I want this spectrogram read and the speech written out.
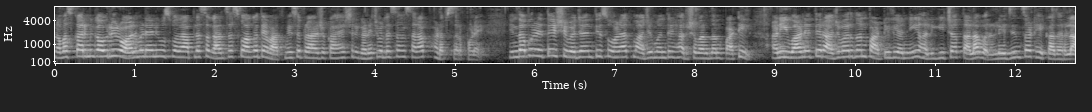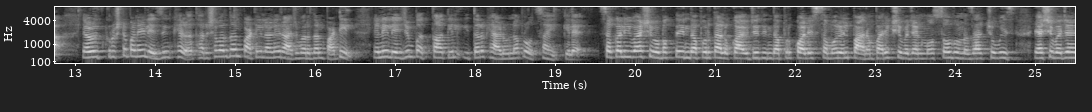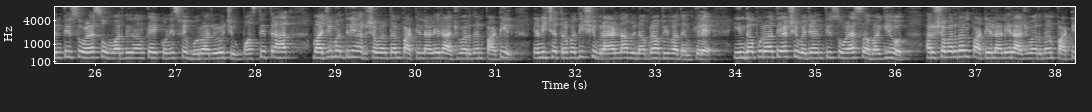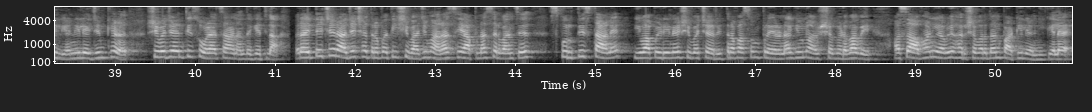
नमस्कार मी Gauri royal media न्यूजमध्ये आपल्या आपलं सगळ्यांचं स्वागत आहे. बातमीचे प्रायोजक आहे श्री गणेश वलसन सराफ हडपसरपणे इंदापूर येथे शिवजयंती सोहळ्यात माजी मंत्री हर्षवर्धन पाटील आणि युवा नेते राजवर्धन पाटील यांनी हलगीच्या तालावर लेझिमचा ठेका धरला. यावेळी उत्कृष्टपणे लेझिम खेळत हर्षवर्धन पाटील आणि राजवर्धन पाटील यांनी लेझिम पथकातील इतर खेळाडूंना प्रोत्साहित केले. सकल युवा शिवभक्त इंदापूर तालुका आयोजित इंदापूर कॉलेज समोरील पारंपरिक शिवजन्मोत्सव दोन हजार चोवीस या शिवजयंती सोहळ्यात सोमवार दिनांक एकोणीस फेब्रुवारी रोजी उपस्थित राहत माजी मंत्री हर्षवर्धन पाटील आणि राजवर्धन पाटील यांनी छत्रपती शिवरायांना विनम्र अभिवादन केले इंदापुरातील या शिवजयंती सोहळ्यात सहभागी होत हर्षवर्धन पाटील आणि राजवर्धन पाटील यांनी लेझिम खेळत शिवजयंती सोहळ्याचा आनंद घेतला. रयतेचे राजे छत्रपती शिवाजी महाराज हे आपणा सर्वांचे स्फूर्तीस्थान आहे युवा पिढीने शिवचरित्रापासून प्रेरणा घेऊन आयुष्य घडवावे असं आव्हान यावेळी हर्षवर्धन पाटील यांनी केलंय.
